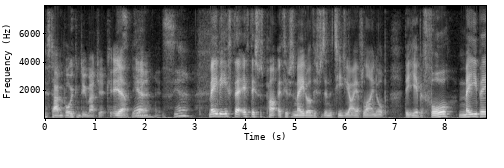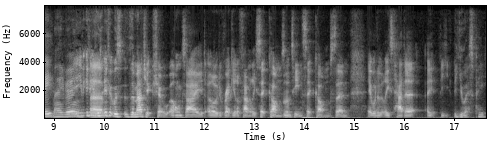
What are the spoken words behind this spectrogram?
this time a boy can do magic. It's, Yeah. yeah, Yeah. It's yeah. Maybe if the, if this was part, if this was made or this was in the TGIF lineup the year before, maybe. If, Maybe. if, it was, if it was the magic show alongside a load of regular family sitcoms or teen sitcoms, then it would have at least had a, a, a USP.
